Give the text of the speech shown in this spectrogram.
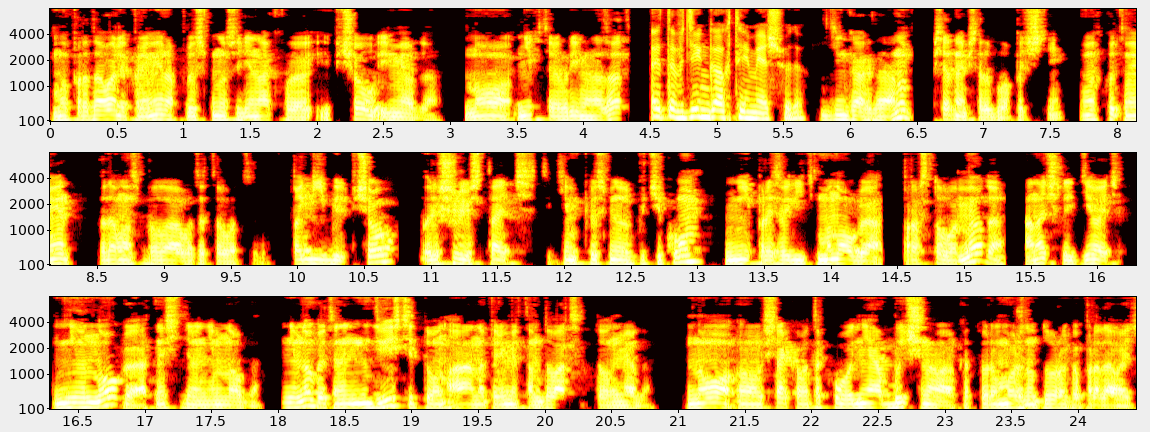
мы продавали примерно плюс-минус одинаково и пчел, и меда. Но некоторое время назад... Это в деньгах ты имеешь в виду? В деньгах, да. Ну, 50 на 50 было почти. Мы в какой-то момент, когда у нас была вот эта вот погибель пчел, решили стать таким плюс-минус бутиком, не производить много простого меда, а начали делать немного, относительно немного. Немного это не 200 тонн, а, например, там 20 тонн меда но э, всякого такого необычного, который можно дорого продавать.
